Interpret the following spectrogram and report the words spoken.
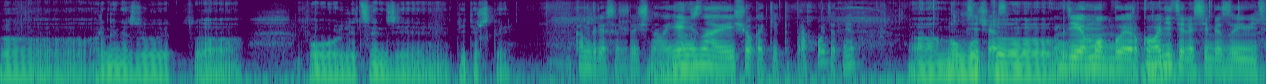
э, организует э, по лицензии питерской. Конгресса жилищного. Да. Я не знаю, еще какие-то проходят, нет? А, ну вот Сейчас. э, Где мог бы руководитель о себе заявить.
